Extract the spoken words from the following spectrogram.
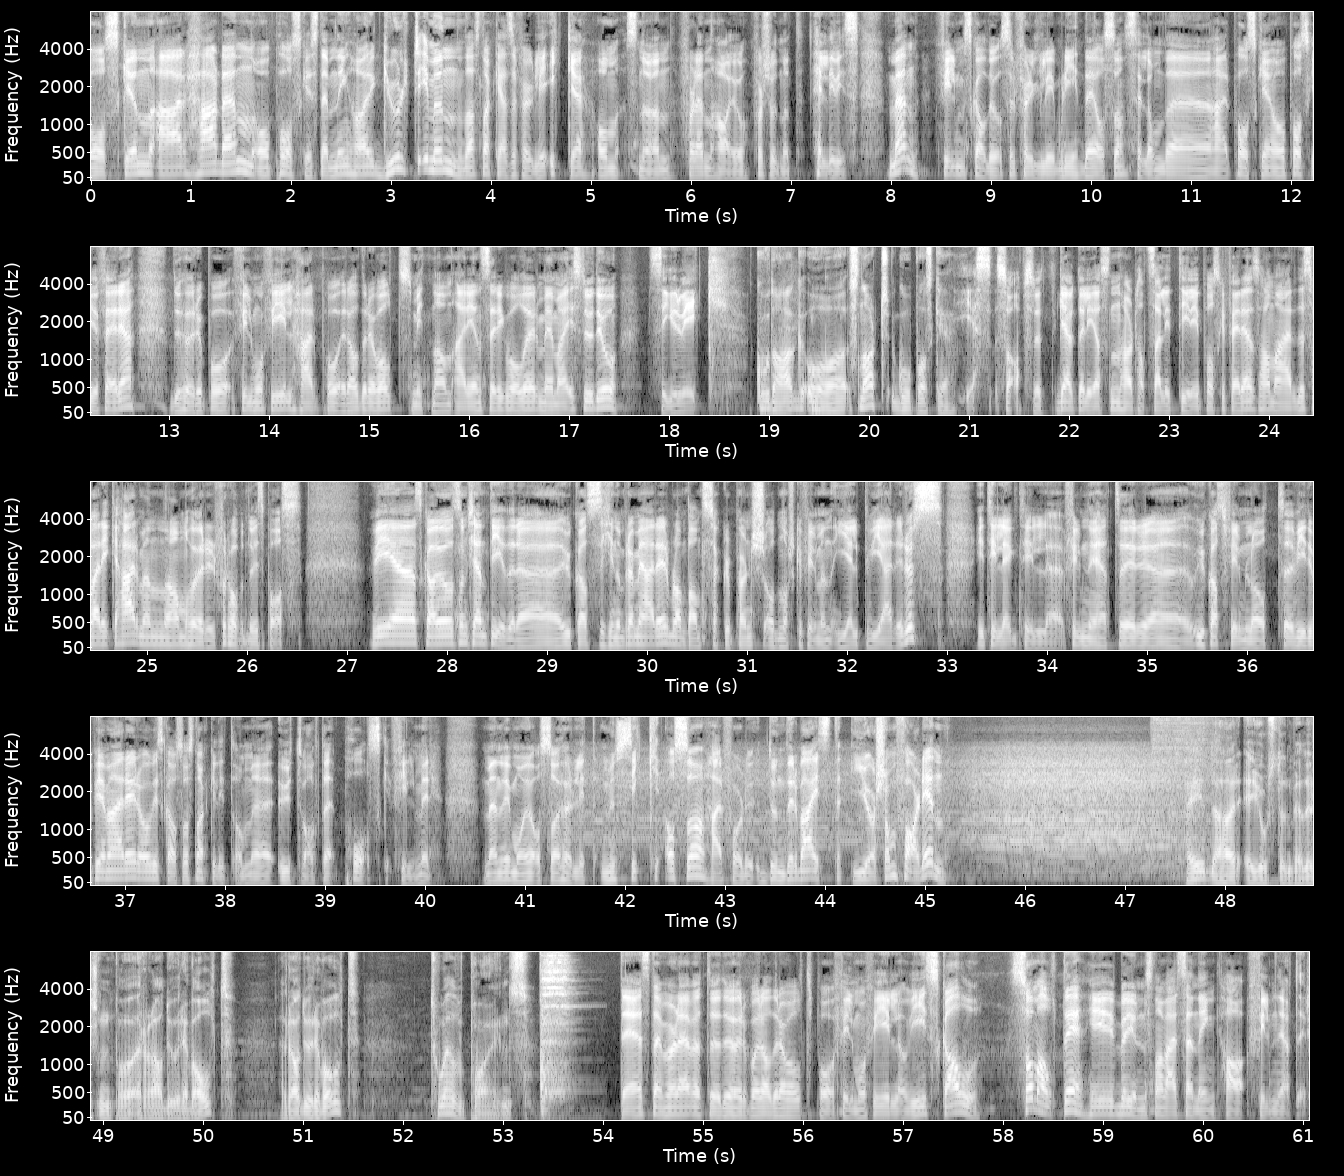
Påsken er her, den, og påskestemning har gult i munnen. Da snakker jeg selvfølgelig ikke om snøen, for den har jo forsvunnet, heldigvis. Men film skal det jo selvfølgelig bli det også, selv om det er påske og påskeferie. Du hører på Filmofil her på Radio Revolt. Mitt navn er Jens Erik Våler, med meg i studio, Sigurd Vik. God dag og snart god påske. Yes, så absolutt. Gaute Eliassen har tatt seg litt tidlig i påskeferie, så han er dessverre ikke her, men han hører forhåpentligvis på oss. Vi skal jo som kjent gi dere ukas kinopremierer, bl.a. Sucker Punch og den norske filmen Hjelp, vi er russ. I tillegg til filmnyheter, ukas filmlåt, videopremierer, og vi skal også snakke litt om utvalgte påskefilmer. Men vi må jo også høre litt musikk også. Her får du Dunderbeist, Gjør som far din! Hei, det her er Josten Pedersen på Radio Revolt. Radio Revolt, 12 points. Det stemmer det, vet du. Du hører på Radio Revolt på Filmofil, og vi skal, som alltid i begynnelsen av hver sending, ha filmnyheter.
